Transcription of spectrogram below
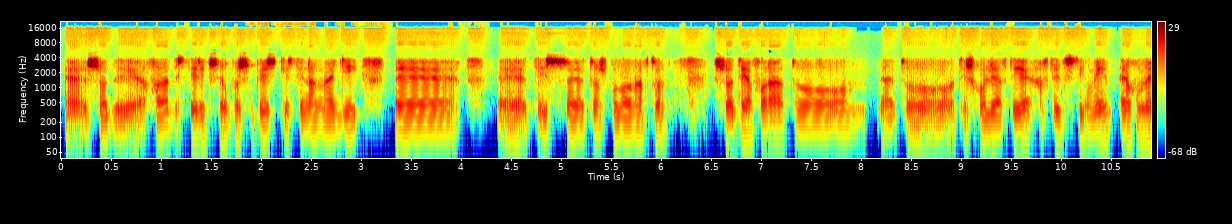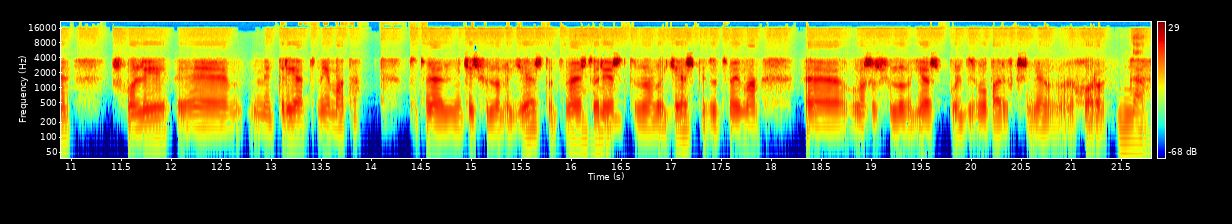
ε, σε ό,τι αφορά τη στήριξη όπως επίσης και στην ανάγκη ε, ε, της, ε, των σπουδών αυτών. Σε ό,τι αφορά το, το, τη σχολή αυτή, αυτή τη στιγμή έχουμε σχολή με τρία τμήματα. Το τμήμα ελληνικής φιλολογίας, το τμήμα ιστορίας και τεχνολογίας και το τμήμα ε, γλώσσας φιλολογίας πολιτισμού παρεύξης χωρών. Να.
